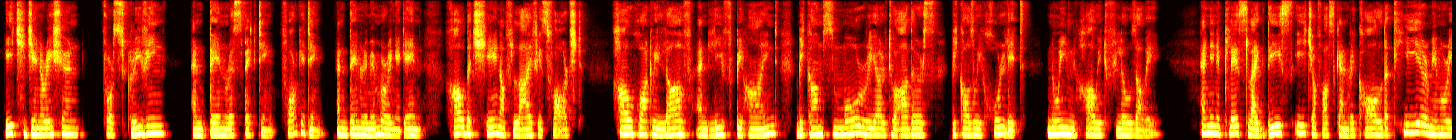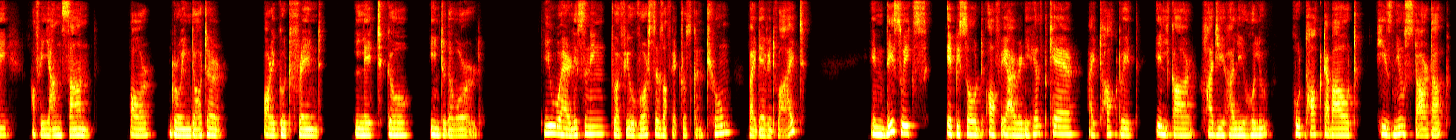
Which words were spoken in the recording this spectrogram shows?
each generation first grieving and then respecting, forgetting, and then remembering again how the chain of life is forged how what we love and leave behind becomes more real to others because we hold it, knowing how it flows away. And in a place like this, each of us can recall the clear memory of a young son, or growing daughter, or a good friend let go into the world. You were listening to a few verses of Etruscan Tomb by David Whyte. In this week's episode of AI Ready Healthcare, I talked with Ilker Haji Hali Hulu, who talked about his new startup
